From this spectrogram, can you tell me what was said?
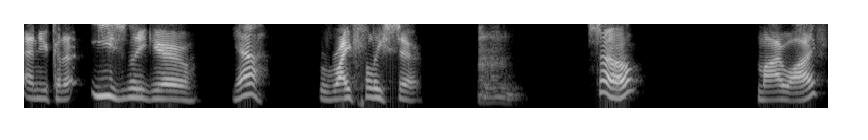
and you could easily go, yeah, rightfully so. Mm-hmm. So, my wife,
